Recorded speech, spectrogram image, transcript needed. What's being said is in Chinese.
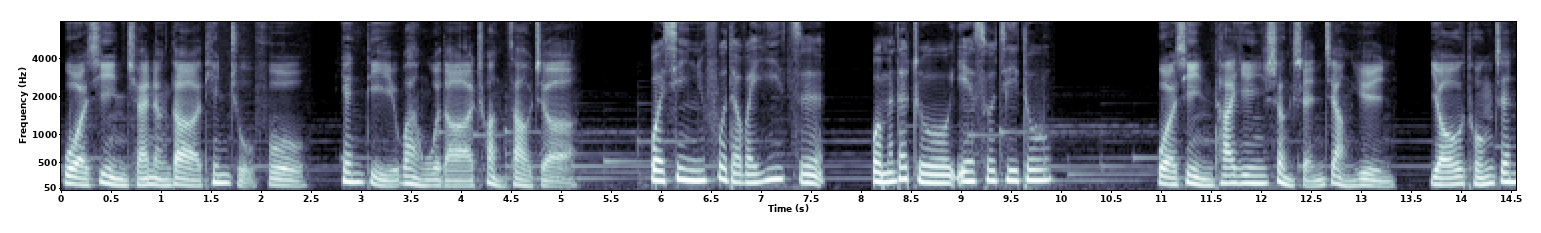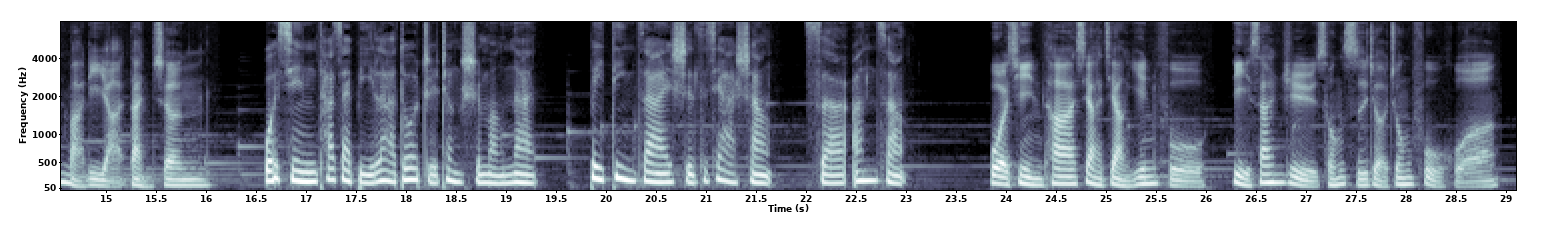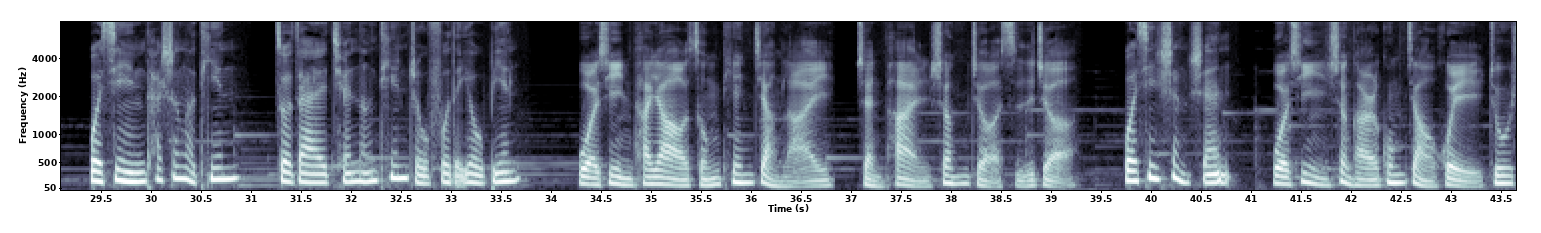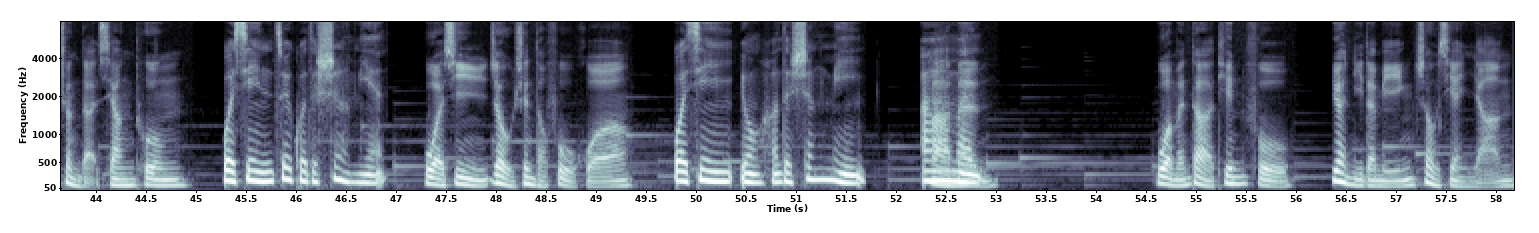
我信全能的天主父，天地万物的创造者。我信父的唯一子，我们的主耶稣基督。我信他因圣神降孕，由童真玛利亚诞生。我信他在比拉多执政时蒙难，被钉在十字架上，死而安葬。我信他下降阴府，第三日从死者中复活。我信他升了天，坐在全能天主父的右边。我信他要从天降来，审判生者死者。我信圣神。我信圣而公教会诸圣的相通。我信罪过的赦免。我信肉身的复活。我信永恒的生命。阿门。我们的天父，愿你的名受显扬。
